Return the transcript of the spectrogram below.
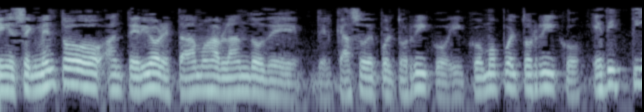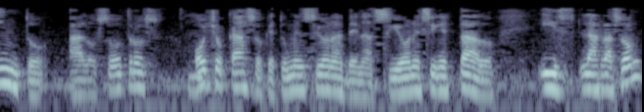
en el segmento anterior estábamos hablando del caso de Puerto Rico y cómo Puerto Rico es distinto a los otros ocho casos que tú mencionas de naciones sin Estado y la razón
